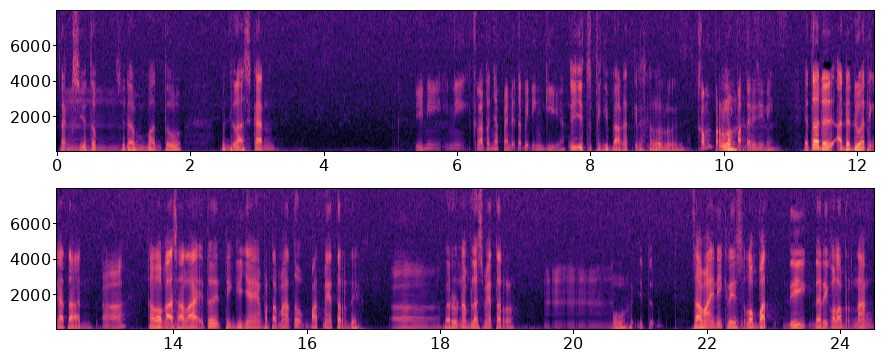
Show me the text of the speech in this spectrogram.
thanks YouTube Hmm. sudah membantu menjelaskan Ini ini kelihatannya pendek tapi tinggi ya. Ih, itu tinggi banget Chris kalau lu. Kamu pernah Uh. lompat dari sini? Itu ada ada dua tingkatan. Ah, Kalau nggak salah itu tingginya yang pertama tuh 4 meter deh. eh, Baru 16 meter. mm, mm, mm, mm, mm. Oh, itu. Sama ini Chris, lompat di dari kolam renang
